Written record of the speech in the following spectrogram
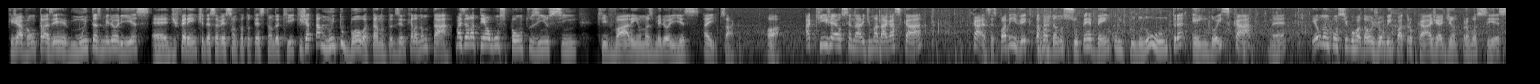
que já vão trazer muitas melhorias, é, diferente dessa versão que eu estou testando aqui, que já está muito boa, tá? Não estou dizendo que ela não tá, mas ela tem alguns pontozinhos sim que valem umas melhorias aí, saca? Ó, aqui já é o cenário de Madagascar, Cara, vocês podem ver que tá rodando super bem com tudo no Ultra em 2K, né? Eu não consigo rodar o jogo em 4K, já adianto pra vocês.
